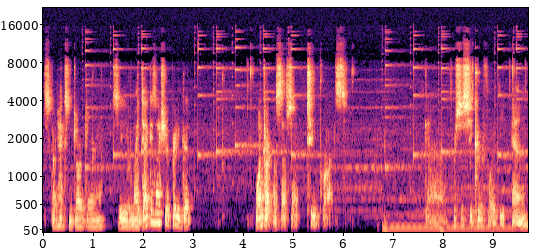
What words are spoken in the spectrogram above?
Discard Hex and Darkrai. See, my deck is actually pretty good. One Darkness left, so two prized uh, versus Seeker for the N.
